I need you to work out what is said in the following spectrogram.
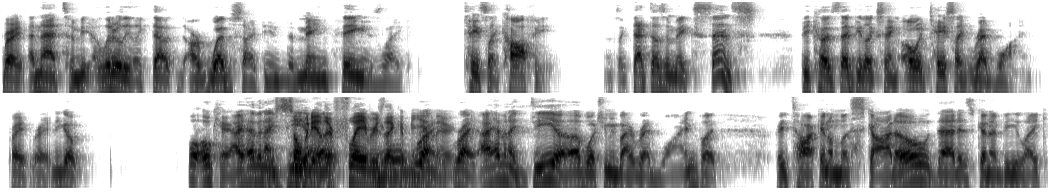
right, and that to me, literally, like that, our website, the the main thing is like tastes like coffee. It's like that doesn't make sense because that'd be like saying, oh, it tastes like red wine, right, right. and you go, well, okay, I have an There's idea. so many other flavors that could be right, in there. Right. I have an idea of what you mean by red wine, but are you talking a Moscato that is going to be like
